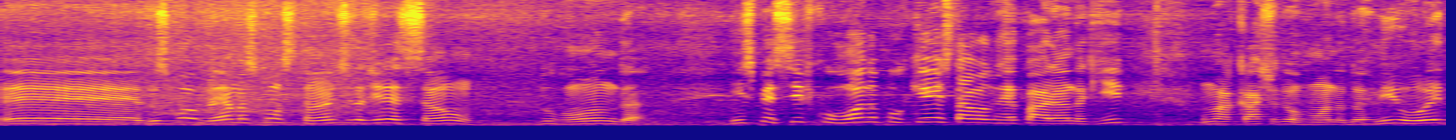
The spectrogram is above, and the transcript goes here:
é, dos problemas constantes da direção do Honda. Em específico Honda porque estava reparando aqui uma caixa do Honda 2008,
